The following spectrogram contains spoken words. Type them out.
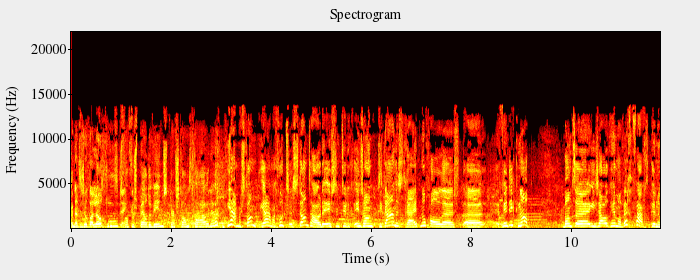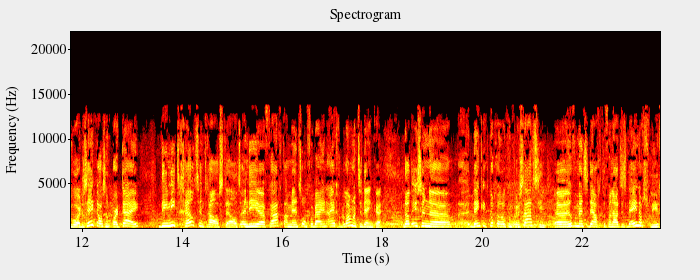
en dat is ook wel logisch. Goed, van voorspelde winst naar stand gehouden. Ja, maar, stand, ja, maar goed, stand houden is natuurlijk in zo'n titanenstrijd nogal, uh, uh, vind ik, knap. Want uh, je zou ook helemaal weggevaagd kunnen worden. Zeker als een partij die niet geld centraal stelt. En die vraagt aan mensen om voorbij hun eigen belangen te denken. Dat is een, denk ik toch ook een prestatie. heel veel mensen dachten van nou het is een eendagsvlieg.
